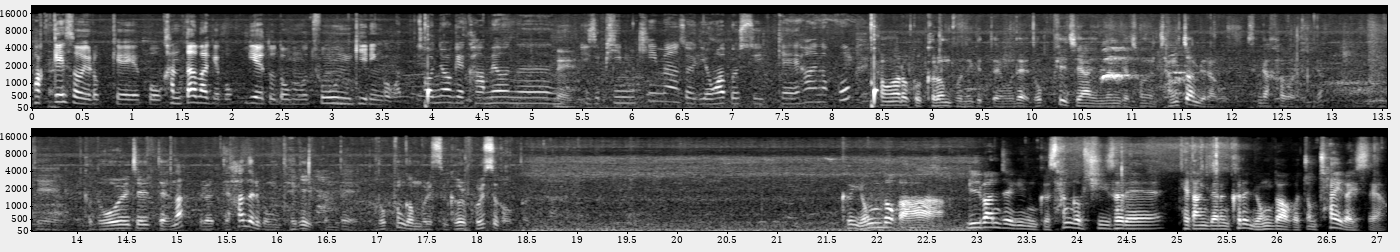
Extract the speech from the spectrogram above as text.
밖에서 이렇게 뭐 간단하게 먹기에도 너무 좋은 길인 것 같아요. 저녁에 가면은 네. 이제 빔 키면서 영화 볼 수 있게 해놓고 평화롭고 그런 분위기 때문에 높이 제한 있는 게 저는 장점이라고 생각하거든요. 이게 그 노을 질 때나 이럴 때 하늘을 보면 되게 이쁜데 높은 건물 있으면 그걸 볼 수가 없거든요. 그 용도가 일반적인 그 상급 시설에 해당되는 그런 용도하고 좀 차이가 있어요.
